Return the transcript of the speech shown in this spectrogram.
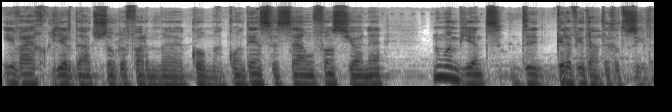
e vai recolher dados sobre a forma como a condensação funciona num ambiente de gravidade reduzida.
